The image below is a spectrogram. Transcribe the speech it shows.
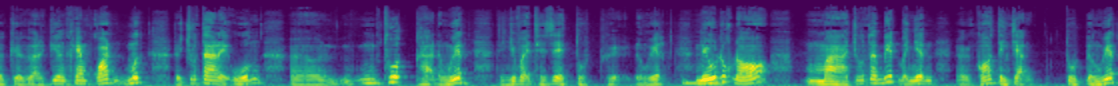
uh, kiêng khem quá mức rồi chúng ta lại uống uh, thuốc hạ đường huyết thì như vậy thì sẽ tụt đường huyết. Ừ. nếu lúc đó mà chúng ta biết bệnh nhân có tình trạng tụt đường huyết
